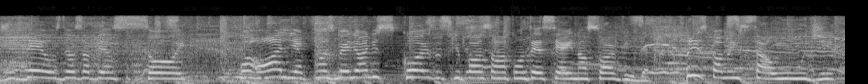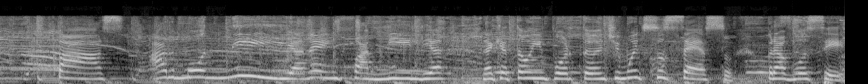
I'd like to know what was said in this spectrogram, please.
de Deus, Deus abençoe. Olha, com as melhores coisas que possam acontecer aí na sua vida, principalmente saúde, paz, harmonia, né, em família, né, que é tão importante, muito sucesso pra você.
